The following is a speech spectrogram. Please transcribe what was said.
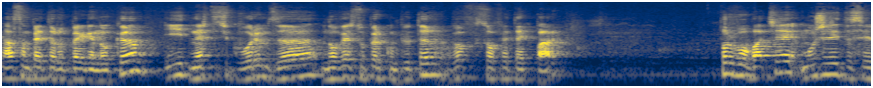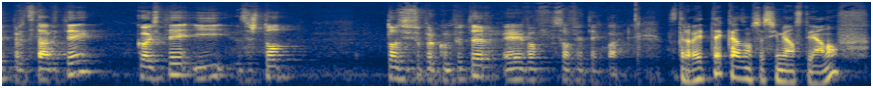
аз съм Петър от БГ Наука и днес ще си говорим за новия суперкомпютър в София Тех Парк. Първо обаче, може ли да се представите кой сте и защо този суперкомпютър е в София Тех Парк? Здравейте, казвам се Симеон Стоянов.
